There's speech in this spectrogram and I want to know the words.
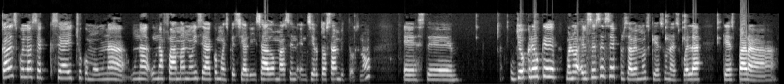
cada escuela se, ha- se ha hecho como una, una, una fama, ¿no? Y se ha como especializado más en, en ciertos ámbitos, ¿no? Este, yo creo que, bueno, el CCC, pues sabemos que es una escuela que es para,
